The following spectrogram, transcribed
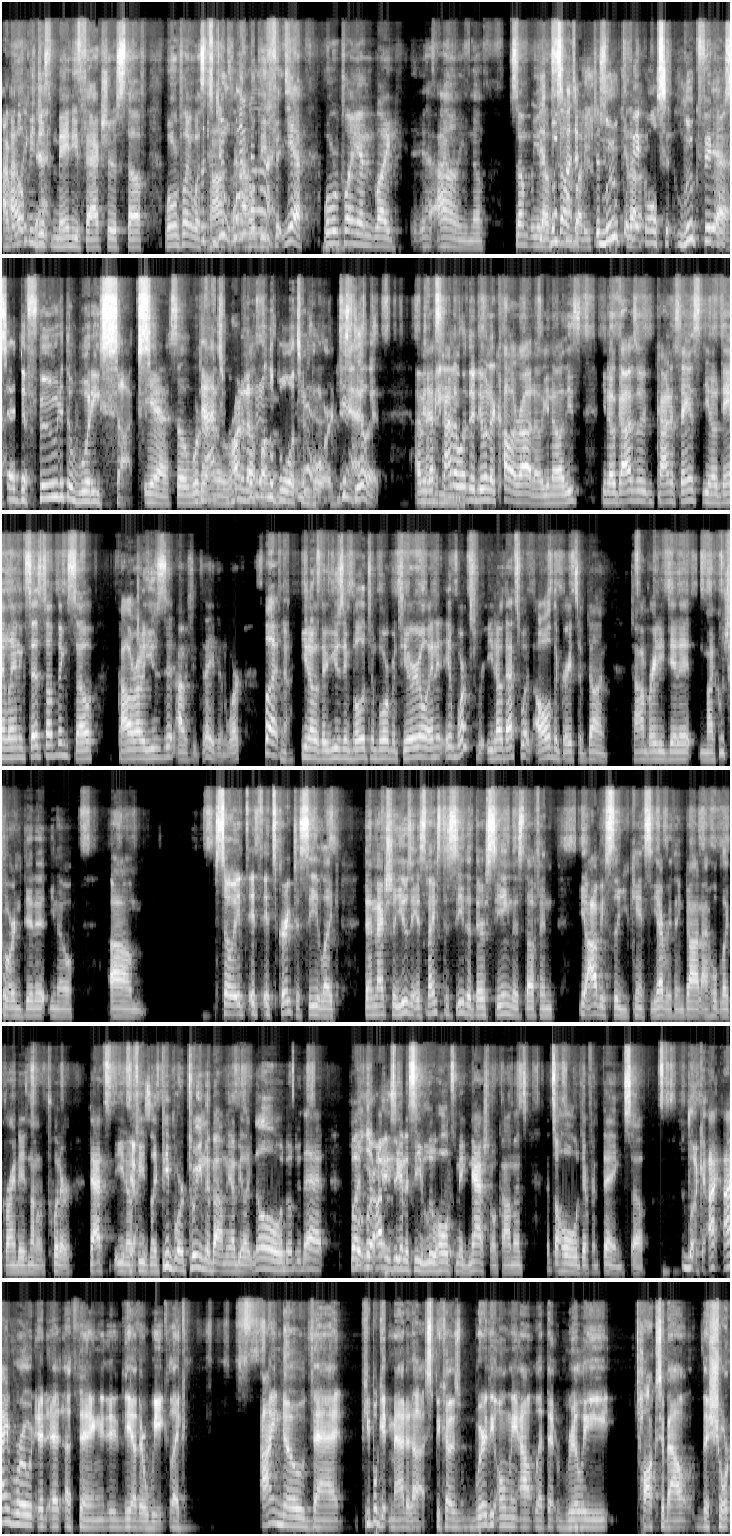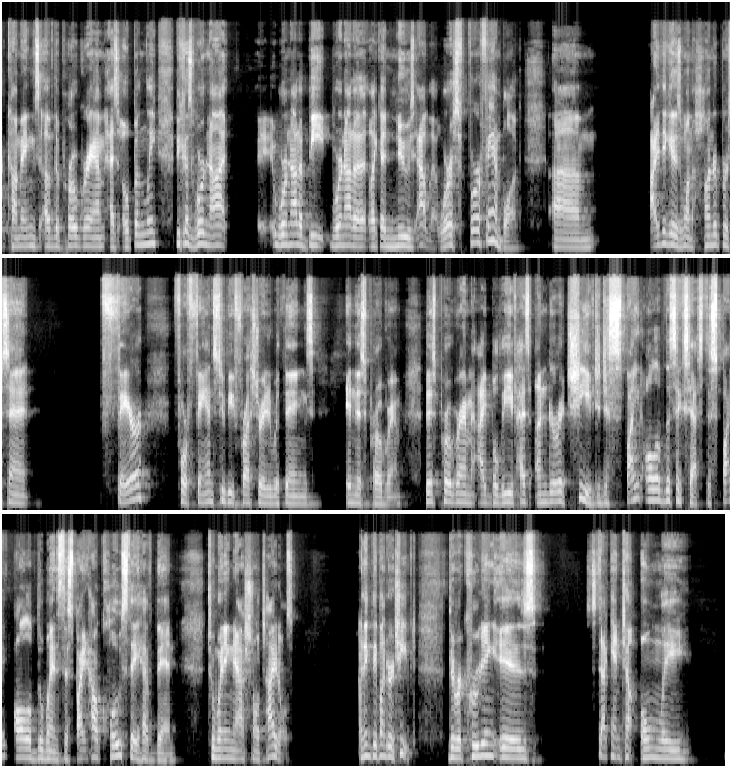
I, I, hope like he that. just manufactures stuff when we're playing it. Wisconsin. Why I hope not? he, fi- yeah, when we're playing like I don't even know some, you know, Wisconsin- somebody just Luke. Fickell. Luke Fickell Yeah. said the food at the Woody sucks. Yeah, so we're That's gonna run it up it on the bulletin Yeah, board. Just Yeah. do it. I mean, I that's kind of what they're doing at Colorado. You know, these you know guys are kind of saying, you know, Dan Lanning says something, so Colorado uses it. Obviously, today it didn't work, but No. you know they're using bulletin board material, and it, it works. For, you know, that's what all the greats have done. Tom Brady did it. Michael Jordan did it. You know, um, so it's it's it's great to see like them actually using. It's nice to see that they're seeing this stuff, and you know, obviously you can't see everything. God, I hope like Ryan Day is not on Twitter. That's you know, if he's like people are tweeting about me, I'd be like, no, don't do that. But Well, you're look, obviously going to see Lou Holtz make national comments. That's a whole different thing. So Look, I, I wrote a, a thing the other week. Like, I know that people get mad at us because we're the only outlet that really talks about the shortcomings of the program as openly because we're not we're not a beat we're not a like a news outlet. We're a, a fan blog. Um i think it is 100% fair for fans to be frustrated with things in this program. This program i believe has underachieved despite all of the success despite all of the wins despite how close they have been to winning national titles. I think they've underachieved. The recruiting is second to only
